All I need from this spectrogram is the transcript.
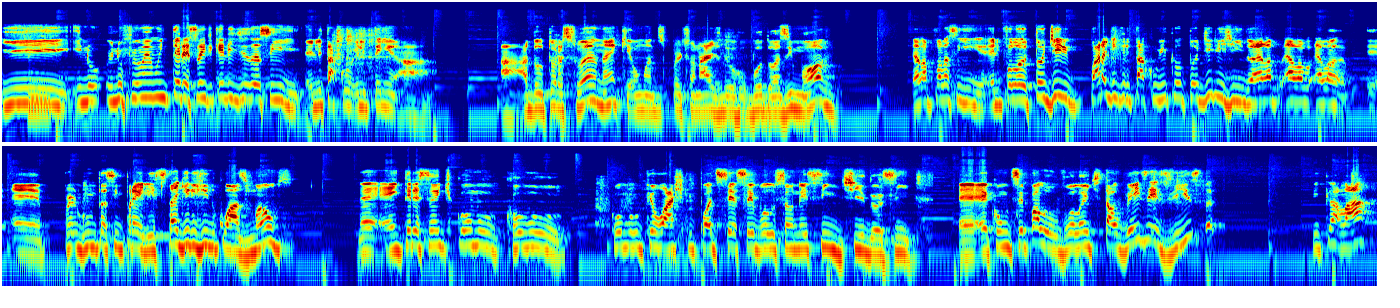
E, e no, e, no, filme é muito interessante que ele diz assim, ele tá ele tem a, a, a doutora Swan, né, que é uma dos personagens do robô do Asimov. Ela fala assim, ele falou, eu tô para de gritar comigo que eu tô dirigindo. Aí ela, ela, ela é, é pergunta assim para ele, você tá dirigindo com as mãos? É, é interessante como, como, como que eu acho que pode ser essa evolução nesse sentido, assim. É, é como você falou, o volante talvez exista, fica lá,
